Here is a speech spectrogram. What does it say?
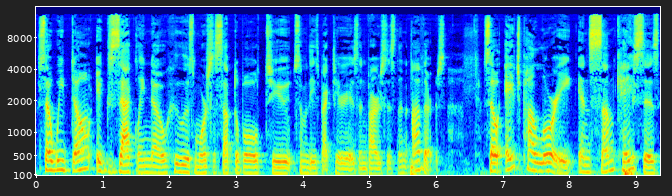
So we don't exactly know who is more susceptible to some of these bacteria and viruses than others. So H. pylori in some cases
